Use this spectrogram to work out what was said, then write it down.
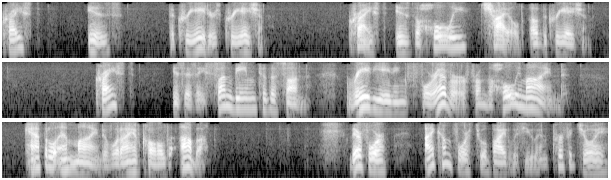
Christ is the Creator's creation. Christ is the holy child of the creation. Christ is as a sunbeam to the sun, radiating forever from the holy mind, capital M mind of what I have called Abba. Therefore, I come forth to abide with you in perfect joy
